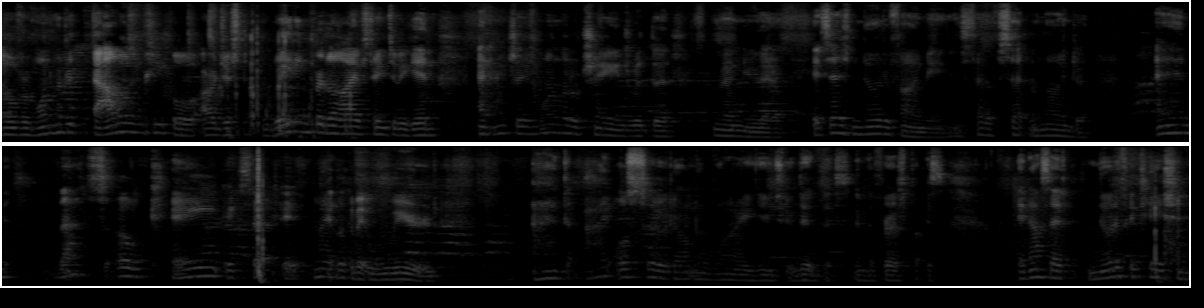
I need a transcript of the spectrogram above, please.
over 100,000 people are just waiting for the live stream to begin, and actually there's one little change with the menu there. It says notify me instead of set reminder, and that's okay, except it might look a bit weird. And I also don't know why YouTube did this in the. Now said notification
